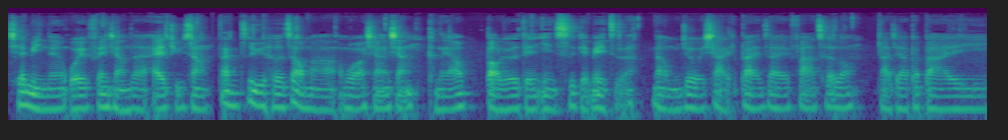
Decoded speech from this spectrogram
签名呢我会分享在 IG 上，但至于合照嘛，我要想一想，可能要保留一点隐私给妹子了。那我们就下礼拜再发车喽，大家拜拜。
